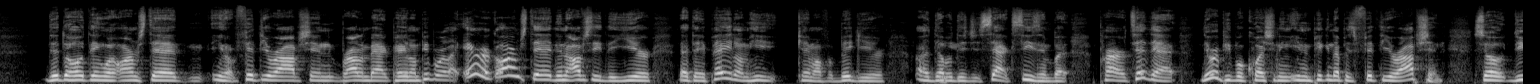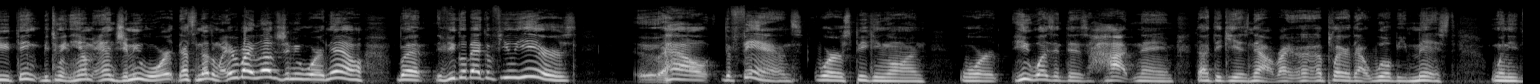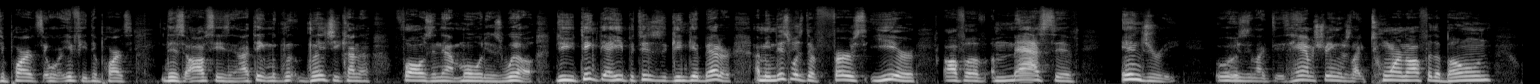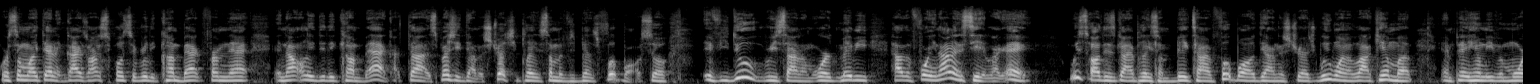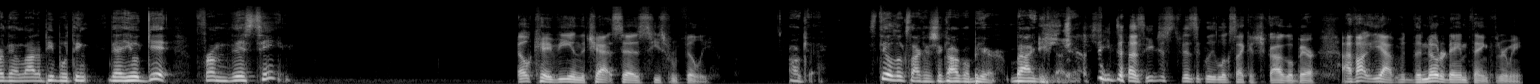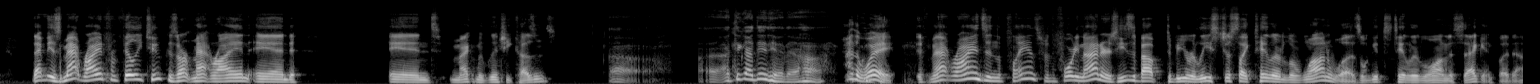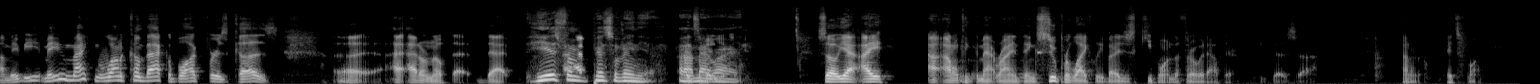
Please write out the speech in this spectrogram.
did the whole thing with Armstead, you know, fifth year option, brought him back, paid him. People were like, Arik Armstead. And obviously, the year that they paid him, he came off a big year, a double digit sack season. But prior to that, there were people questioning even picking up his fifth year option. So, do you think between him and Jimmy Ward, that's another one? Everybody loves Jimmy Ward now. But if you go back a few years, uh, how the fans were speaking on or he wasn't this hot name that I think he is now, right? A, a player that will be missed when he departs or if he departs this offseason. I think McGlinchey kind of falls in that mold as well. Do you think that he potentially can get better? I mean, this was the first year off of a massive injury it was like his hamstring was like torn off of the bone or something like that. And guys aren't supposed to really come back from that. And not only did he come back, I thought, especially down the stretch, he played some of his best football. So if you do resign him, or maybe how the 49ers see it, like, hey, we saw this guy play some big time football down the stretch. We want to lock him up and pay him even more than a lot of people think that he'll get from this team. LKV in the chat says he's from Philly. Okay. Still looks like a Chicago Bear, but I, he does. He just physically looks like a Chicago Bear. I thought, yeah, the Notre Dame thing threw me. That is Matt Ryan from Philly too, because aren't Matt Ryan and and Mike McGlinchey cousins? Uh, I think I did hear that, huh? By the way, if Matt Ryan's in the plans for the 49ers, he's about to be released just like Taylor Lewan was. We'll get to Taylor Lewan in a second, but uh, maybe maybe Mike will want to come back a block for his cuz. Uh, I, I, don't know if that that he is from Pennsylvania, uh, Pennsylvania. Matt Ryan. So yeah, I I don't think the Matt Ryan thing's super likely, but I just keep wanting to throw it out there because uh, I don't know. It's fun.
